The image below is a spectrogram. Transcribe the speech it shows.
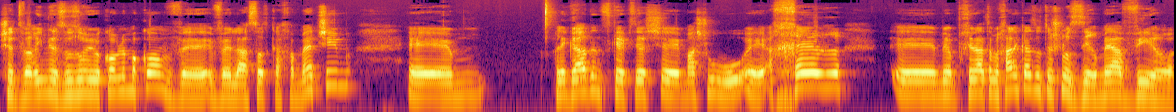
שדברים יזוזו ממקום למקום ו- ולעשות ככה מאצ'ים. ל Gardenscapes יש אה, משהו אה, אחר אה, מבחינת המכניקה הזאת, יש לו זרמי אוויר,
